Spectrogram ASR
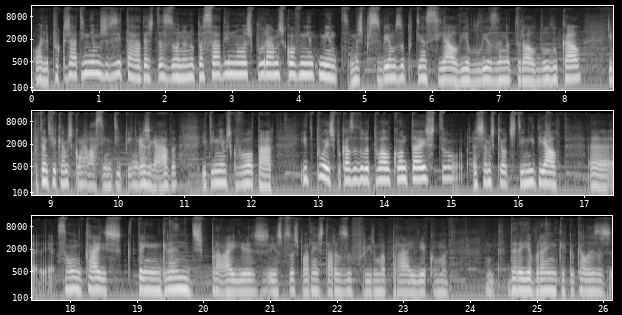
Olha, porque já tínhamos visitado esta zona no passado e não a explorámos convenientemente, mas percebemos o potencial e a beleza natural do local e, portanto, ficámos com ela assim, tipo, engasgada e tínhamos que voltar. E depois, por causa do atual contexto, achamos que é o destino ideal. Ah, são locais que têm grandes praias e as pessoas podem estar a usufruir uma praia com uma de areia branca, com aquelas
